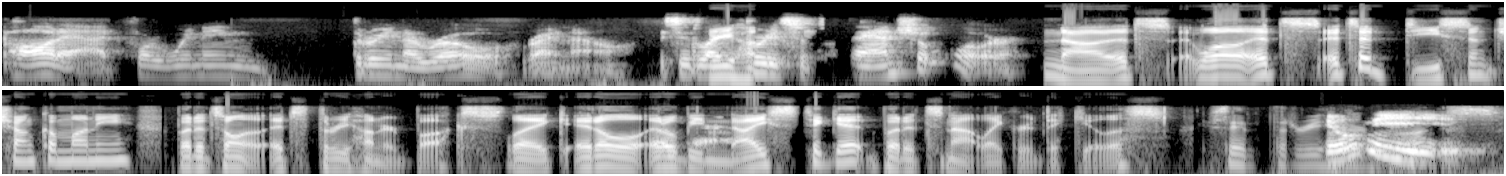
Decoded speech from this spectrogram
pot ad for winning three in a row right now. Is it like pretty substantial or? No it's well it's it's a decent chunk of money but it's only it's 300 bucks. Like it'll it'll be nice to get but it's not like ridiculous. You're saying 300 It'll be- bucks?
